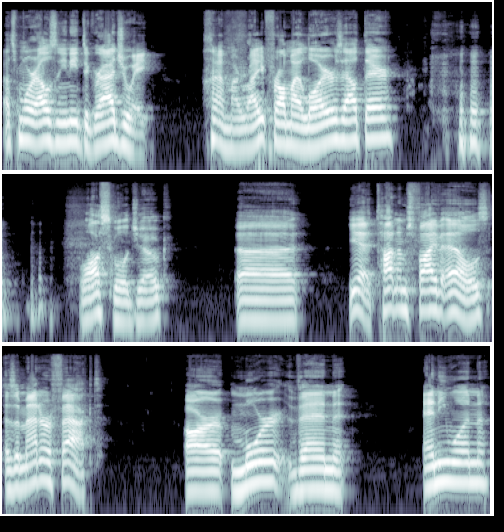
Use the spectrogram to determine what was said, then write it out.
That's more L's than you need to graduate. Am I right for all my lawyers out there? Law school joke. Uh, yeah, Tottenham's five L's, as a matter of fact, are more than anyone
